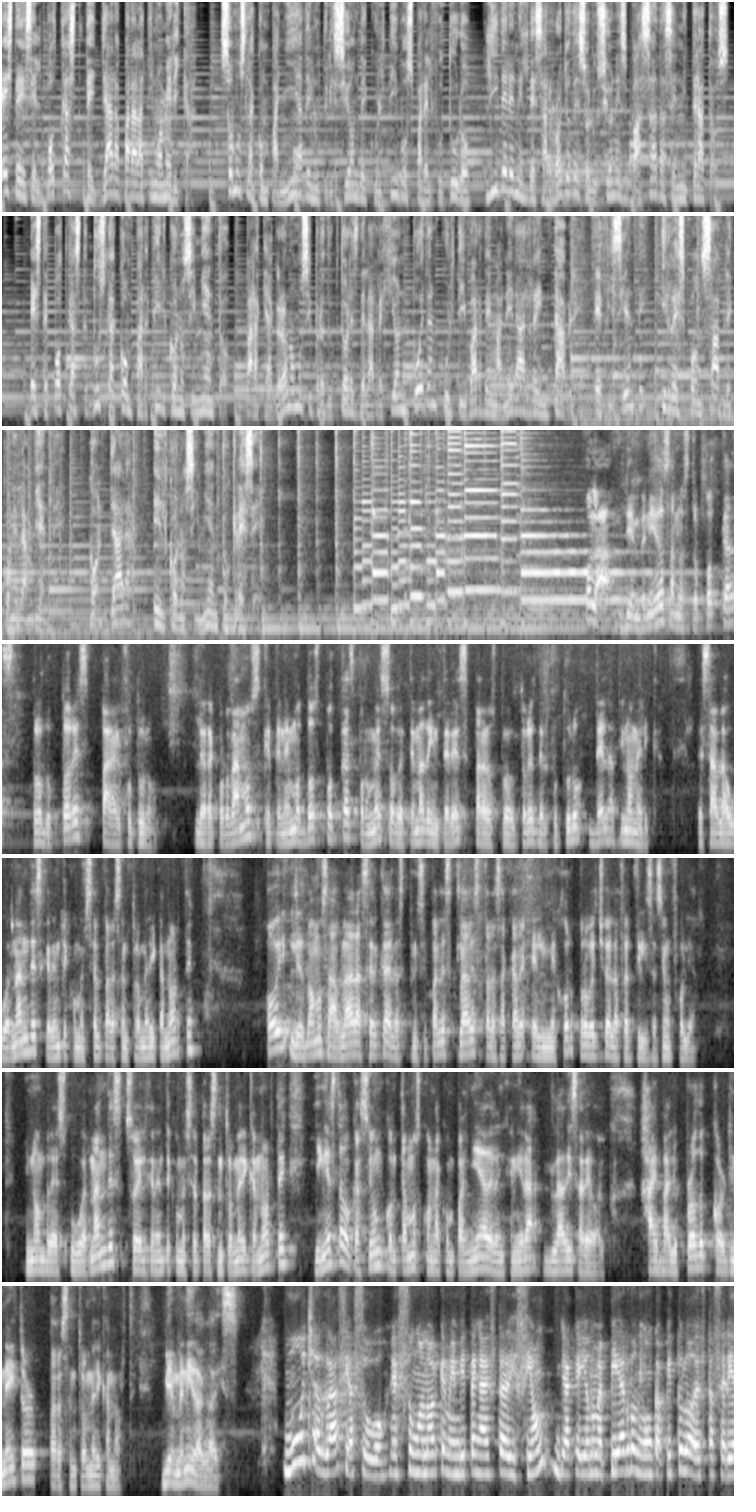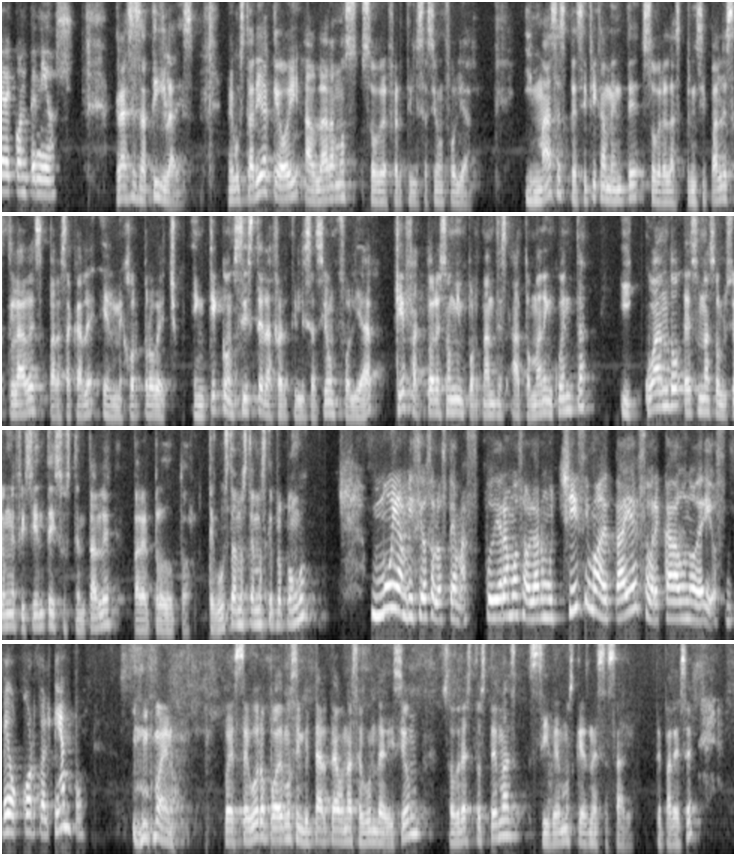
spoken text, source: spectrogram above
Este es el podcast de Yara para Latinoamérica. Somos la compañía de nutrición de cultivos para el futuro, líder en el desarrollo de soluciones basadas en nitratos. Este podcast busca compartir conocimiento para que agrónomos y productores de la región puedan cultivar de manera rentable, eficiente y responsable con el ambiente. Con Yara, el conocimiento crece. Hola, bienvenidos a nuestro podcast Productores para el Futuro. Le recordamos que tenemos dos podcasts por mes sobre temas de interés para los productores del futuro de Latinoamérica. Les habla Hugo Hernández, gerente comercial para Centroamérica Norte. Hoy les vamos a hablar acerca de las principales claves para sacar el mejor provecho de la fertilización foliar. Mi nombre es Hugo Hernández, soy el gerente comercial para Centroamérica Norte y en esta ocasión contamos con la compañía de la ingeniera Gladys Arevalo High Value Product Coordinator para Centroamérica Norte. Bienvenida, Gladys. Muchas gracias, Hugo. Es un honor que me inviten a esta edición, ya que yo no me pierdo ningún capítulo de esta serie de contenidos. Gracias a ti, Gladys. Me gustaría que hoy habláramos sobre fertilización foliar y más específicamente sobre las principales claves para sacarle el mejor provecho. ¿En qué consiste la fertilización foliar? ¿Qué factores son importantes a tomar en cuenta? Y cuándo es una solución eficiente y sustentable para el productor. ¿Te gustan los temas que propongo? Muy ambiciosos los temas. Pudiéramos hablar muchísimo a detalle sobre cada uno de ellos. Veo corto el tiempo. Bueno, pues seguro podemos invitarte a una segunda edición sobre estos temas si vemos que es necesario. ¿Te parece?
